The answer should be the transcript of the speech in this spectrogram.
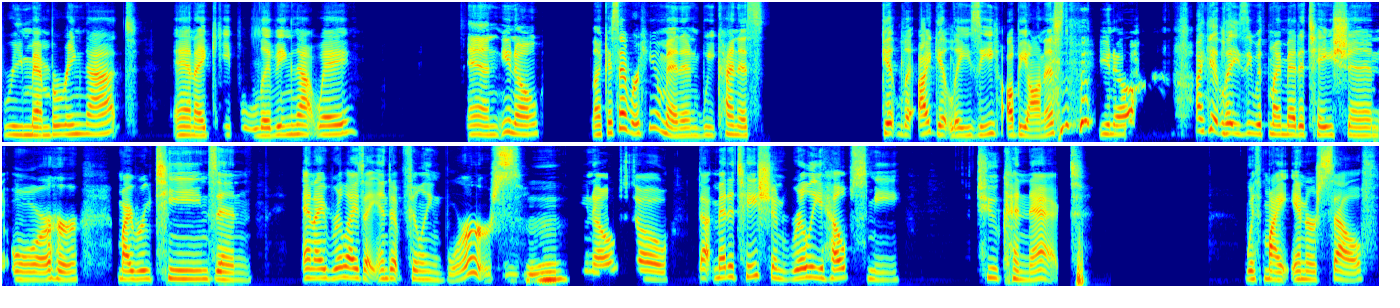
remembering that and I keep living that way. And, you know, like I said, we're human and we kind of get, la- I get lazy, I'll be honest. You know, I get lazy with my meditation or my routines and, and I realize I end up feeling worse, Mhm. you know? So that meditation really helps me to connect with my inner self,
